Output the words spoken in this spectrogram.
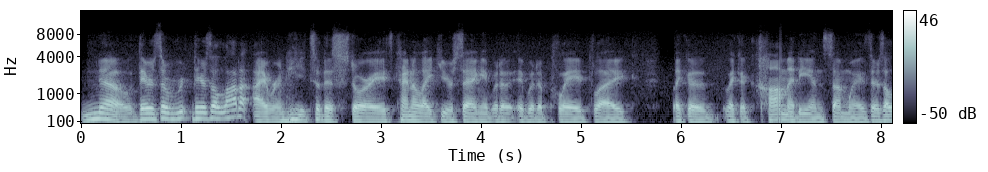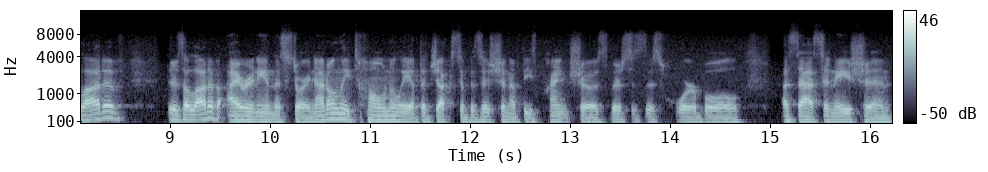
No, there's a there's a lot of irony to this story. It's kind of like you're saying it would have it would have played like like a like a comedy in some ways. There's a lot of there's a lot of irony in this story, not only tonally of the juxtaposition of these prank shows versus this horrible assassination,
